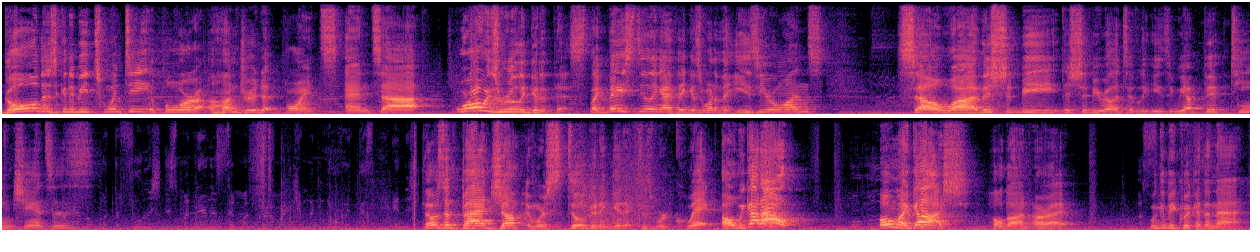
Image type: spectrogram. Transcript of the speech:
Gold is going to be 2,400 points. And uh, we're always really good at this. Like base stealing, I think, is one of the easier ones. So uh, this should be this should be relatively easy. We have 15 chances. That was a bad jump, and we're still gonna get it because we're quick. Oh, we got out! Oh my gosh! Hold on. All right, we can be quicker than that.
